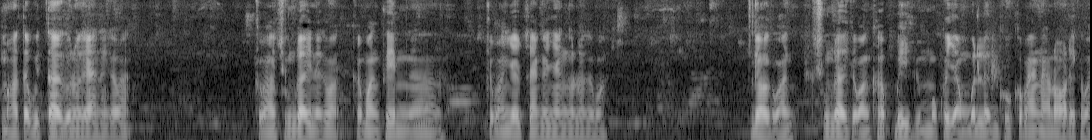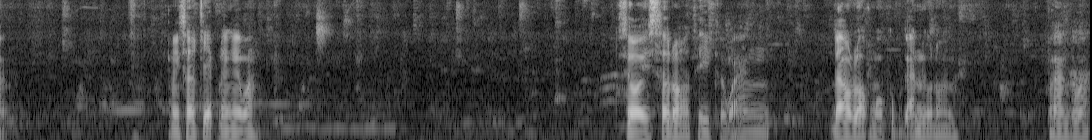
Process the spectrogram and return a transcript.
mở twitter của nó ra nè các bạn. Các bạn xuống đây nè các bạn. Các bạn tìm uh, các bạn vào trang cá nhân của nó các bạn rồi các bạn xuống đây các bạn copy một cái dòng bình luận của các bạn nào đó đấy các bạn. Bạn sao chép lại nghe bạn rồi sau đó thì các bạn download một cái bức ảnh của nó này, ban các bạn.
